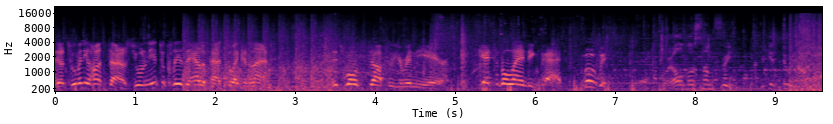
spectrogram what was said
There are too many hostiles. You'll need to clear the helipad so I can land. This won't stop till you're in the air. Get to the landing pad. Move it. We're almost home free. You can do it.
